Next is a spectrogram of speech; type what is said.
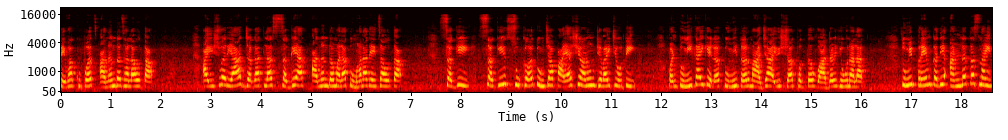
तेव्हा खूपच आनंद झाला होता. ऐश्वर्या जगातला सगळ्यात आनंद मला तुम्हाला द्यायचा होता. सगळी सगळी सुख तुमच्या पायाशी आणून ठेवायची होती. पण तुम्ही काय केलं? तुम्ही तर माझ्या आयुष्यात फक्त वादळ घेऊन आलात. तुम्ही प्रेम कधी आणलंच नाहीत.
